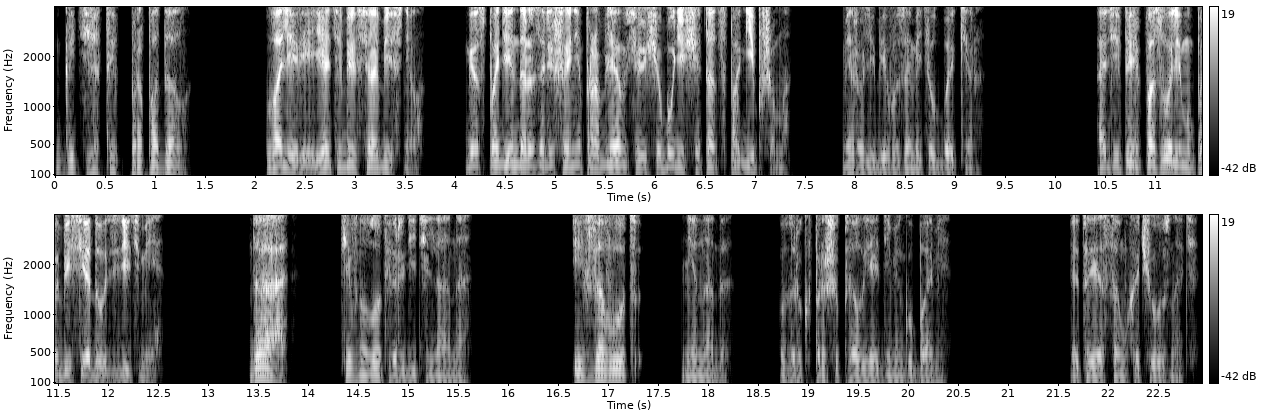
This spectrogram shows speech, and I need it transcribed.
«Где ты пропадал?» «Валерий, я тебе все объясню. Господин до разрешения проблем все еще будет считаться погибшим», — миролюбиво заметил Беккер. «А теперь позволь ему побеседовать с детьми». «Да», — кивнула утвердительно она. «Их зовут...» «Не надо», — вдруг прошептал я одними губами. «Это я сам хочу узнать».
